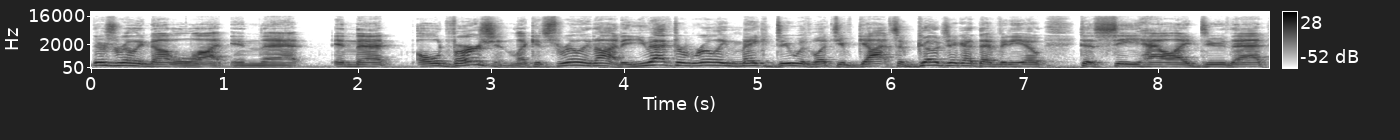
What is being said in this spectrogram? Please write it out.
there's really not a lot in that in that old version. Like it's really not. You have to really make do with what you've got. So go check out that video to see how I do that.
